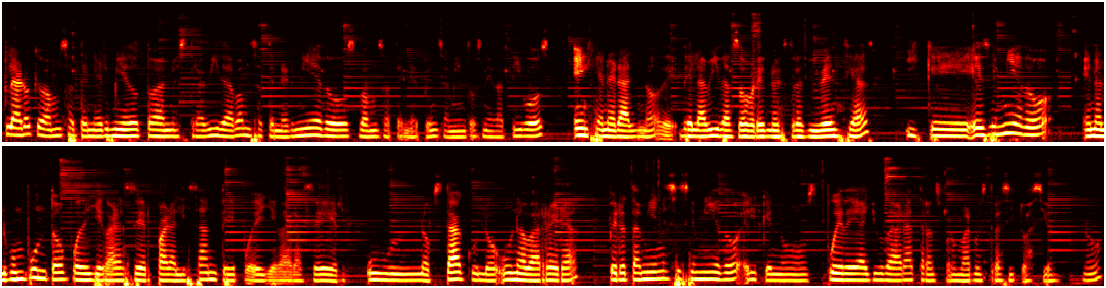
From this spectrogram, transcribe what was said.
Claro que vamos a tener miedo toda nuestra vida, vamos a tener miedos, vamos a tener pensamientos negativos en general, ¿no? De, de la vida sobre nuestras vivencias y que ese miedo en algún punto puede llegar a ser paralizante, puede llegar a ser un obstáculo, una barrera pero también es ese miedo el que nos puede ayudar a transformar nuestra situación, ¿no?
